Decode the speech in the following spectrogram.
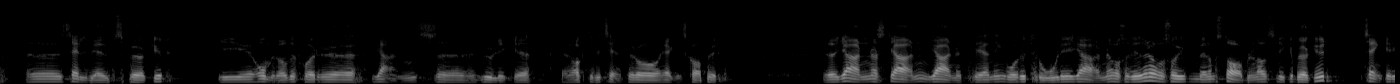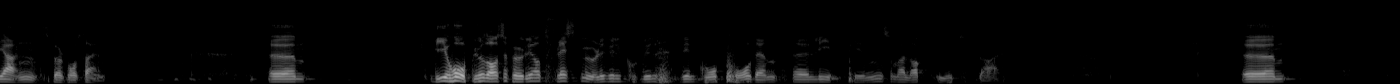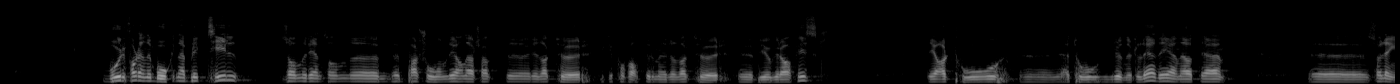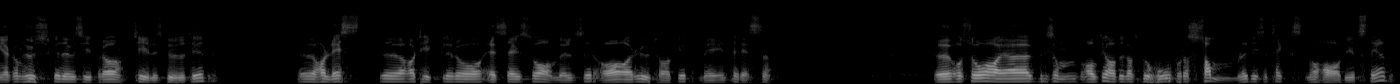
selvhjelpsbøker i området for hjernens ulike Eh, aktiviteter og egenskaper. Eh, hjernen er stjernen, hjernetrening, vår utrolige hjerne osv. Og, så og så mellom stablene av slike bøker tenker hjernen? spørsmålstegn. Vi håper jo da selvfølgelig at flest mulig vil, vil, vil gå på den limpinnen som er lagt ut der. Hvorfor denne boken er blitt til, sånn rent sånn uh, personlig, han er sagt uh, redaktør, ikke forfatter, men redaktørbiografisk. Det er to, uh, er to, grunner til det. Det ene er at jeg, så lenge jeg kan huske, dvs. Si fra tidlig studietid, har lest artikler og essays og anmeldelser av Arild Utaker med interesse. og så har jeg liksom alltid hatt et slags behov for å samle disse tekstene og ha de et sted.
